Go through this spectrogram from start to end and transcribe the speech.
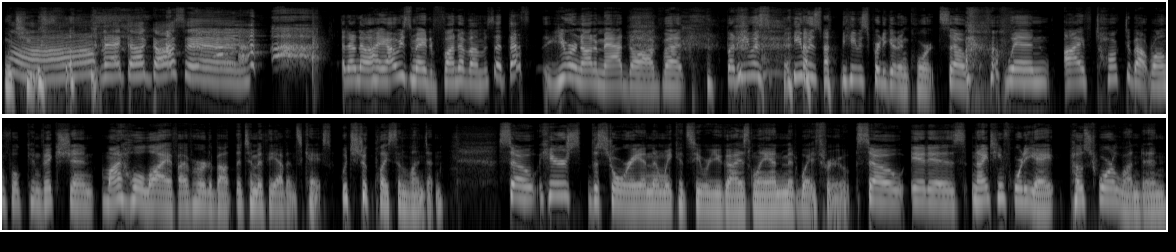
which he was. Mad Dog Dawson. I don't know. I always made fun of him. I said, "That's you were not a mad dog, but but he was he was he was pretty good in court." So when I've talked about wrongful conviction, my whole life I've heard about the Timothy Evans case, which took place in London. So here's the story, and then we could see where you guys land midway through. So it is 1948, post-war London.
